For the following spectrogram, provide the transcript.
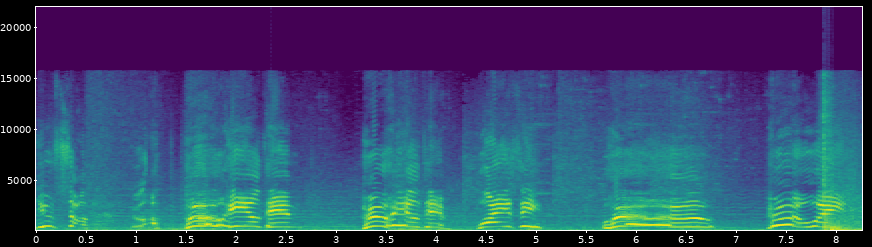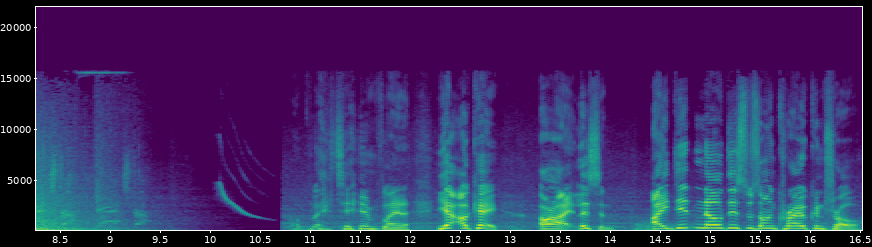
You saw. Uh, who healed him? Who healed him? Why is he? Who? Who? Wait. Oh, I'll play him playing it. Yeah, okay. All right, listen. I didn't know this was on crowd control.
